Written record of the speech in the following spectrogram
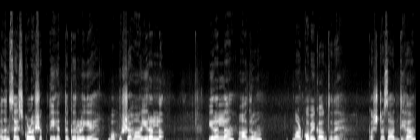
ಅದನ್ನು ಸಹಿಸ್ಕೊಳ್ಳೋ ಶಕ್ತಿ ಹೆತ್ತ ಕರುಳಿಗೆ ಬಹುಶಃ ಇರಲ್ಲ. ಇರಲ್ಲ, ಆದರೂ ಮಾಡ್ಕೋಬೇಕಾಗ್ತದೆ. ಕಷ್ಟ ಸಾಧ್ಯ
